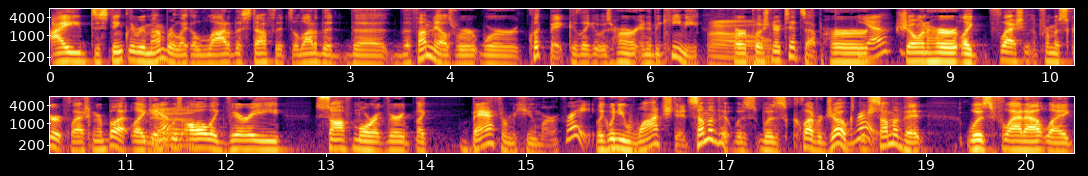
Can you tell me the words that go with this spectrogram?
I distinctly remember like a lot of the stuff that a lot of the the, the thumbnails were were clickbait because like it was her in a bikini, her Oh. pushing her tits up, her Yep. showing her like flashing from a skirt, flashing her butt, like and it was all like very sophomoric, very like bathroom humor. Right. Like when you watched it, some of it was was clever jokes, but some of it was flat out like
